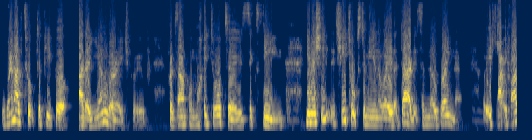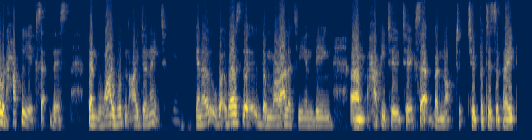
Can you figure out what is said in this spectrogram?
When I've talked to people at a younger age group, for example, my daughter who's 16, you know, she she talks to me in a way that, Dad, it's a no-brainer. Mm-hmm. If I, if I would happily accept this, then why wouldn't I donate? Yes. You know, where's the, the morality in being um, happy to, to accept but not to, to participate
